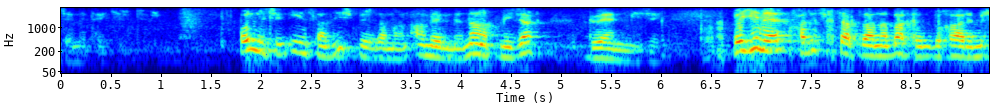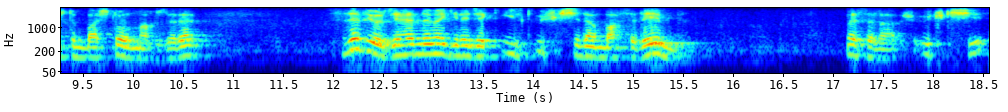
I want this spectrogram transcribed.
cennete gir diyor. Onun için insan hiçbir zaman ameline ne yapmayacak? Güvenmeyecek. Ve yine hadis kitaplarına bakın Bukhari, Müslüm başta olmak üzere size diyor cehenneme girecek ilk üç kişiden bahsedeyim mi? Mesela şu üç kişi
